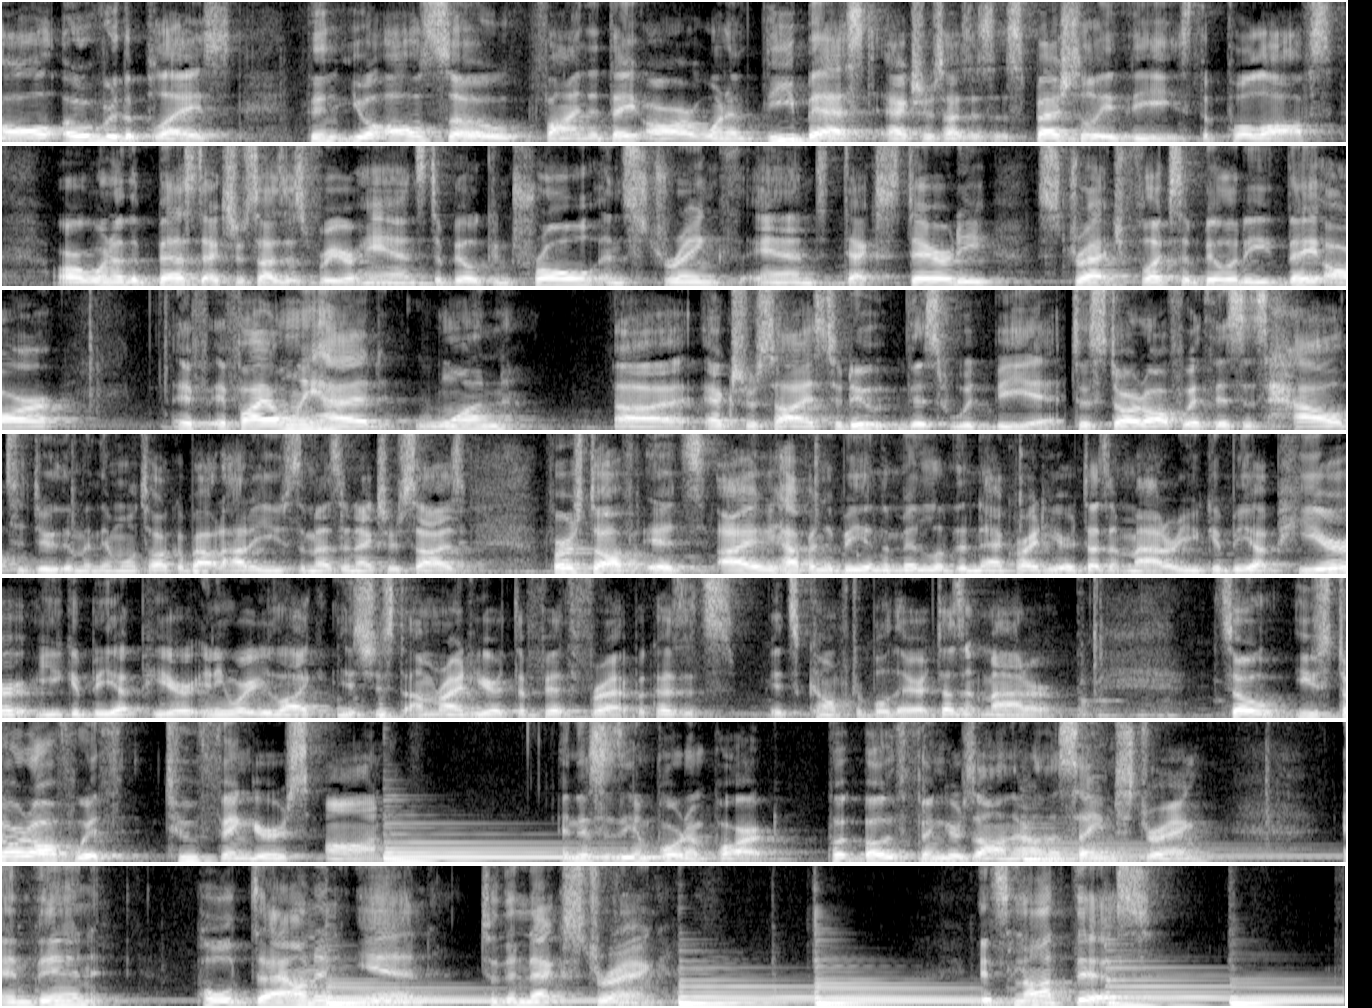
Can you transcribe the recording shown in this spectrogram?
all over the place, then you'll also find that they are one of the best exercises, especially these, the pull-offs, are one of the best exercises for your hands to build control and strength and dexterity, stretch, flexibility. They are if, if I only had one uh, exercise to do, this would be it. To start off with, this is how to do them, and then we'll talk about how to use them as an exercise. First off, it's I happen to be in the middle of the neck right here. It doesn't matter. You could be up here, you could be up here, anywhere you like. It's just I'm right here at the fifth fret because it's it's comfortable there. It doesn't matter. So you start off with two fingers on, and this is the important part. Put both fingers on. They're on the same string, and then pull down and in to the next string. It's not this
